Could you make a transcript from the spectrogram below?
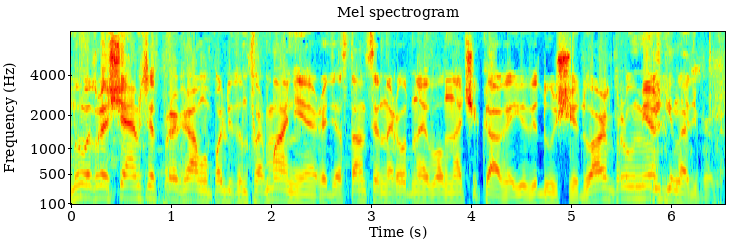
Мы возвращаемся в программу «Политинформания», радиостанция «Народная волна Чикаго», ее ведущий Эдуард Брумер и Геннадий Брумер.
